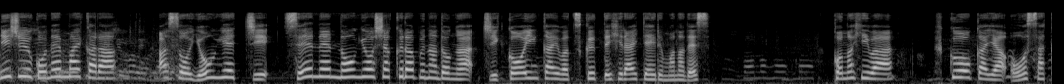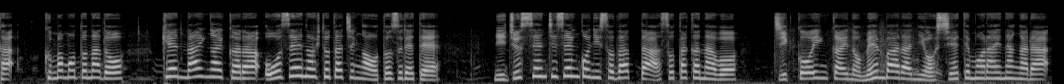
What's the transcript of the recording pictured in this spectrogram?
25年前から阿蘇 4H 青年農業者クラブなどが実行委員会を作って開いているものです。この日は、福岡や大阪、熊本など、県内外から大勢の人たちが訪れて、20センチ前後に育った阿蘇高菜を実行委員会のメンバーらに教えてもらいながら、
